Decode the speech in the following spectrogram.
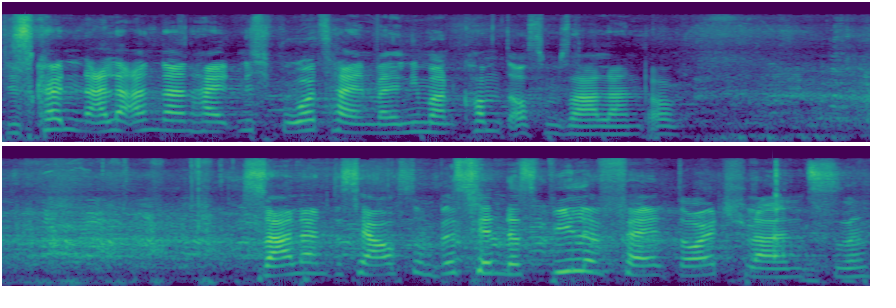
Das können alle anderen halt nicht beurteilen, weil niemand kommt aus dem Saarland. Auch. Saarland ist ja auch so ein bisschen das Bielefeld Deutschlands. Ne?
